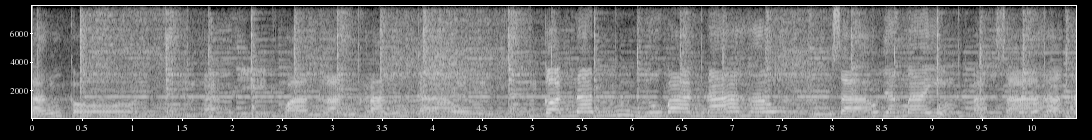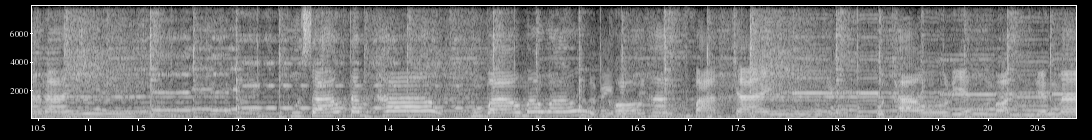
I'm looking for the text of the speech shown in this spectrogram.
รั้งก่อนอดีตความหลังครั้งเก่า ก่อนนั้นอยู่บ้านนาเฮาหนุ่มสาวยังไม่ปะสาอะไร ผู้สาวตำข้าว ผู้บ่าวมาเว้า ขอฮักฝากใจ ผู้เฒ่าเลี้ยงบอนเลี้ยงไม้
